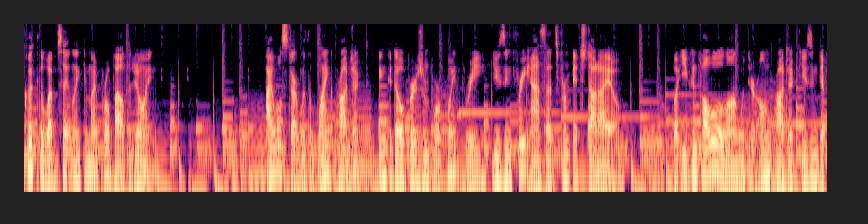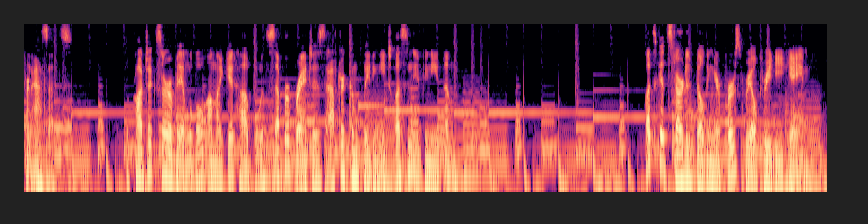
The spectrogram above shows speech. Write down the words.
Click the website link in my profile to join. I will start with a blank project in Godot version 4.3 using free assets from itch.io, but you can follow along with your own project using different assets. The projects are available on my GitHub with separate branches after completing each lesson if you need them. Let's get started building your first real 3D game.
